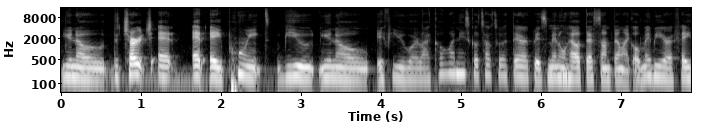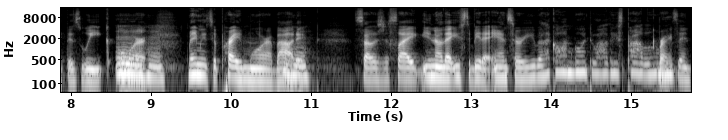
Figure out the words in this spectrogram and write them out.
you know the church at at a point viewed you know if you were like oh i need to go talk to a therapist mental mm-hmm. health that's something like oh maybe your faith is weak or mm-hmm. maybe to pray more about it so it's just like you know that used to be the answer. You'd be like oh i'm going through all these problems Right. and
